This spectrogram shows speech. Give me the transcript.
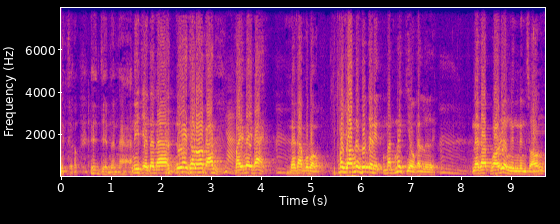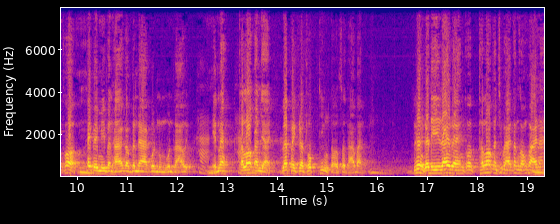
นะครับนี่เจตนา นี่เจตนานี่ให้ทะเลาะกันค่ะไปไม่ได้อ่านนะครับ ก็บอกไม่ยอมเรื่องทุจริตมันไม่เกี่ยวกันเลยอ่า นะครับ พอเรื่องหนึ่งหนึ่งสองก็ให้ไปมีปัญหากับบรรดาคนหนุ่มคนสาวอีกค่ะเห็นไหมค่ะทะเลาะกันใหญ่ และไปกระทบยิ่งต่อสถาบัน เรื่องคดีร้ายแรงก็ทะเลาะกันชิบหายทั้งสองฝ่ายนะ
